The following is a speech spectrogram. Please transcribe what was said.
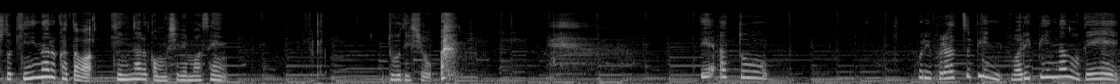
ちょっと気になる方は気になるかもしれません。どうでしょう。であとこれブラッツピン割りピンなので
